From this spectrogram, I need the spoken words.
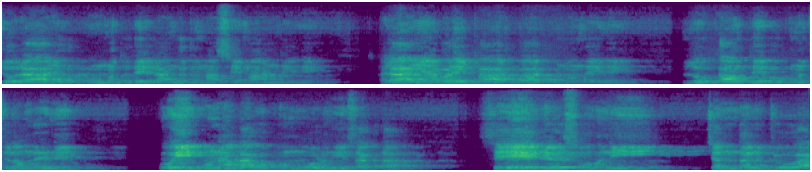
ਜੋ ਰਾਜ ਹਕੂਮਤ ਦੇ ਰੰਗ ਤਮਾਸ਼ੇ ਮਾਣਦੇ ਨੇ। ਰਾਜਿਆਂ ਵਾਲੇ ਠਾਠ ਬਾਠ ਬਣਾਉਂਦੇ ਨੇ। ਲੋਕਾਂ ਉੱਤੇ ਹੁਕਮ ਚਲਾਉਂਦੇ ਨੇ। ਕੋਈ ਉਹਨਾਂ ਦਾ ਹੁਕਮ ਮੋੜ ਨਹੀਂ ਸਕਦਾ। ਸੇਜ ਸੋਹਣੀ ਚੰਦਨ ਚੋਆ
